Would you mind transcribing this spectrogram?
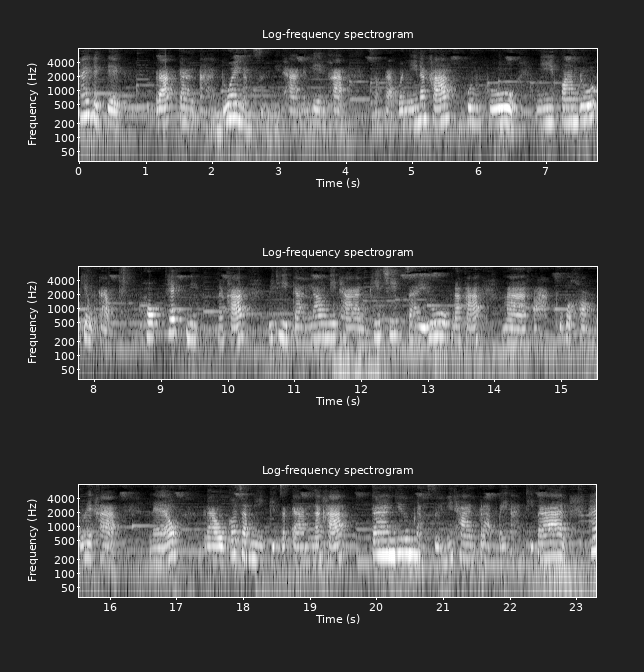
ให้เด็กๆรักการอ่านด้วยหนังสือนิทานนั่นเองค่ะ สำหรับวันนี้นะคะ คุณครูมีความรู้เกี่ยวกับ 6 เทคนิคนะคะ วิธีการเล่านิทานพิชิตใจลูกนะคะ มาฝากผู้ปกครองด้วยค่ะ แล้วเราก็จะมีกิจกรรมนะคะ การยืมหนังสือนิทานกลับไปอ่านที่บ้าน ให้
